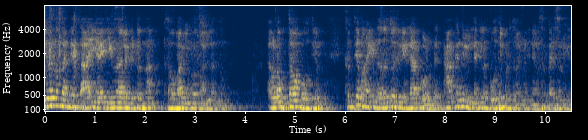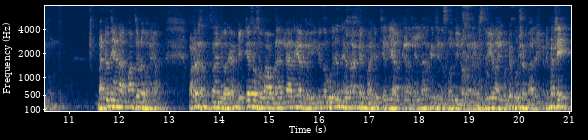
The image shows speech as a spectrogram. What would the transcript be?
ഇതൊന്നും തന്നെ സ്ഥായിയായി ജീവിതകാലം കിട്ടുന്ന സൗഭാഗ്യങ്ങളൊന്നും അല്ലെന്നും ഉള്ള ഉത്തമ ബോധ്യം കൃത്യമായി നേതൃത്വത്തിലേക്ക് എല്ലാവർക്കും ഉണ്ട്. ആർക്കെങ്കിലും ഇല്ലെങ്കിൽ അത് ബോധ്യപ്പെടുത്തുവാൻ വേണ്ടി ഞങ്ങൾ പരിശ്രമിക്കുന്നുണ്ട്. മറ്റൊന്ന് ഞാൻ ആത്മാർത്ഥയോടെ പറയാം. വളരെ സത്യസന്ധമായിട്ട് പറയാം. വ്യത്യസ്ത സ്വഭാവമുള്ള എല്ലാം അറിയാമല്ലോ ഇരിക്കുന്ന ഒരു നേതാക്കന്മാരും ചെറിയ ആൾക്കാരല്ല. എല്ലാവർക്കും ജനസ്വാധീനമുള്ളവരാണ്. സ്ത്രീകളായിക്കോട്ടെ പുരുഷന്മാരായിക്കോട്ടെ. പക്ഷേ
